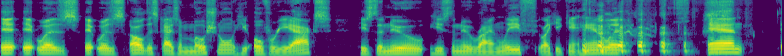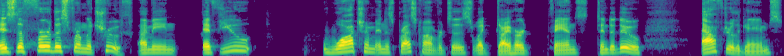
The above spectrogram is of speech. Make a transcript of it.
it it was it was oh, this guy's emotional. He overreacts. He's the new he's the new Ryan Leaf. Like he can't handle it. and it's the furthest from the truth. I mean, if you watch him in his press conferences, like diehard fans tend to do after the games,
